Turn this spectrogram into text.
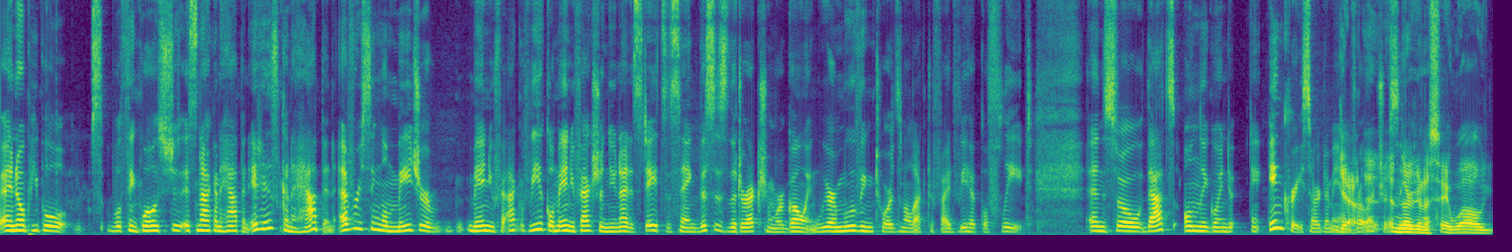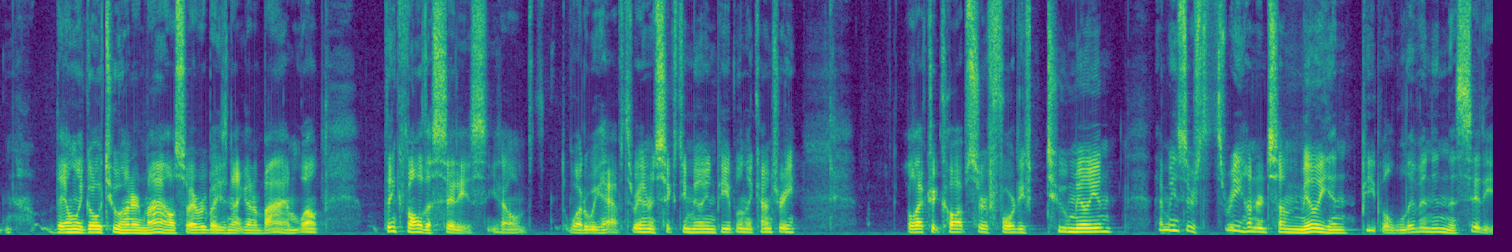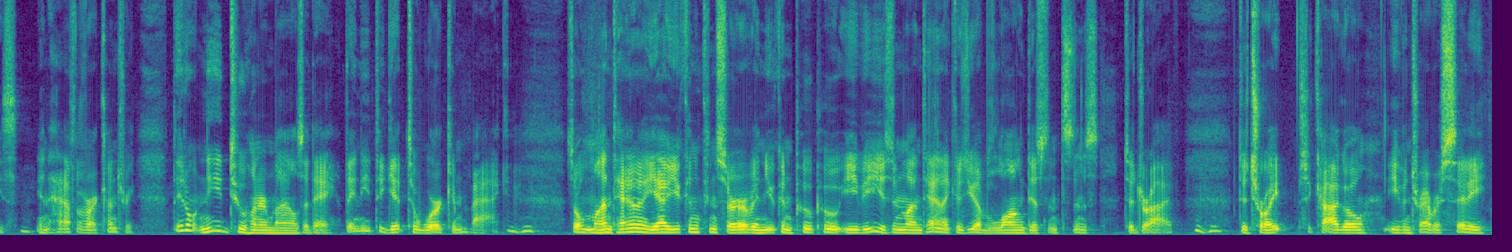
I know people will think, well, it's just it's not going to happen. It is going to happen. Every single major vehicle manufacturer in the United States is saying this is the direction we're going. We are moving towards an electrified vehicle fleet, and so that's only going to increase our demand Yeah, for electricity. and they're going to say, well, they only go 200 miles, so everybody's not going to buy them. Well, think of all the cities. You know, what do we have? 360 million people in the country. Electric co-ops serve 42 million. That means there's 300 some million people living in the cities in half of our country. They don't need 200 miles a day. They need to get to work and back. So Montana, yeah, you can conserve and you can poo-poo EVs in Montana because you have long distances to drive. Mm-hmm. Detroit, Chicago, even Traverse City,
